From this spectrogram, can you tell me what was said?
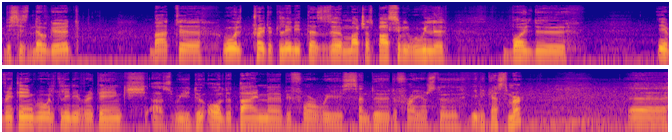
This is no good but uh, we will try to clean it as uh, much as possible. We will uh, boil the everything we will clean everything as we do all the time uh, before we send the, the fryers to any customer. Uh,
